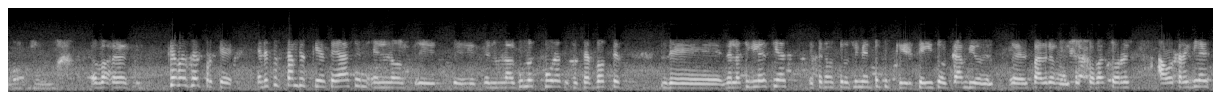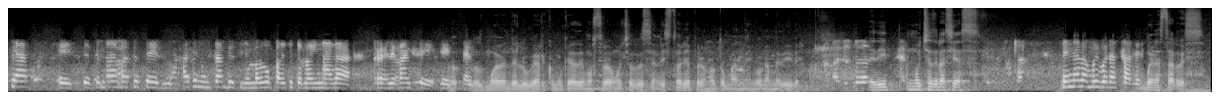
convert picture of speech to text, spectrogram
¿Qué va a hacer? Porque en esos cambios que se hacen en los este, en algunos curas y sacerdotes de, de las iglesias, tenemos conocimiento porque se hizo el cambio del, del padre Moisés Cobas Torres a otra iglesia, este, pues nada más hacen, hacen un cambio, sin embargo parece que no hay nada relevante. Este, al- los mueven del lugar como queda demostrado muchas veces en la historia, pero no toman ninguna medida. Edith, muchas gracias. de nada, muy buenas tardes. Buenas tardes.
